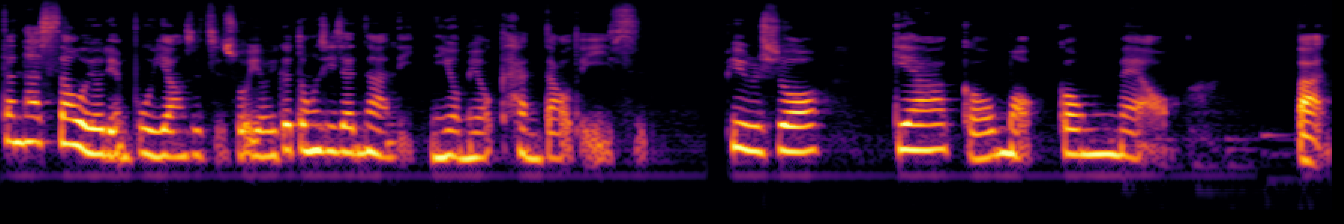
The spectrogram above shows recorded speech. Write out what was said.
但它稍微有点不一样，是指说有一个东西在那里，你有没有看到的意思。譬如说，家狗某公猫，板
